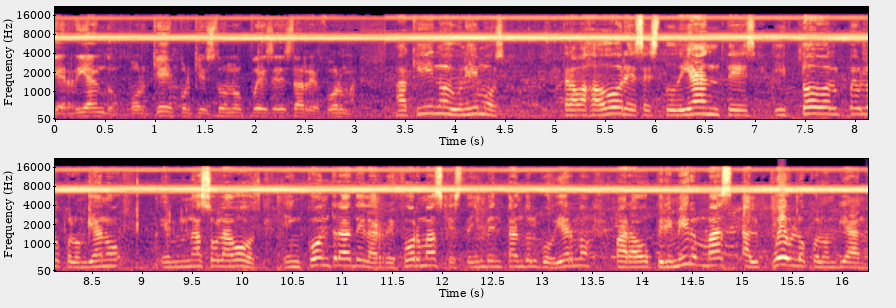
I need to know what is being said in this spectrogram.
guerreando. ¿Por qué? Porque esto no puede ser esta reforma. Aquí nos unimos trabajadores, estudiantes y todo el pueblo colombiano en una sola voz en contra de las reformas que está inventando el gobierno para oprimir más al pueblo colombiano.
